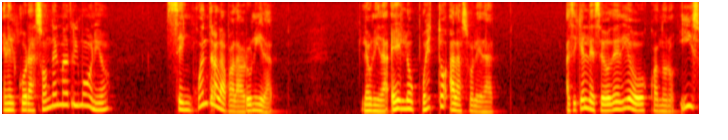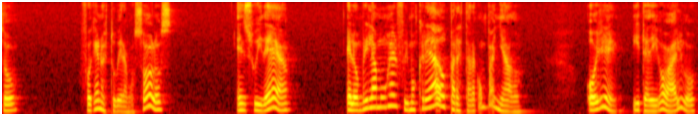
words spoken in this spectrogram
En el corazón del matrimonio se encuentra la palabra unidad. La unidad es lo opuesto a la soledad. Así que el deseo de Dios cuando nos hizo fue que no estuviéramos solos. En su idea, el hombre y la mujer fuimos creados para estar acompañados. Oye, y te digo algo,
